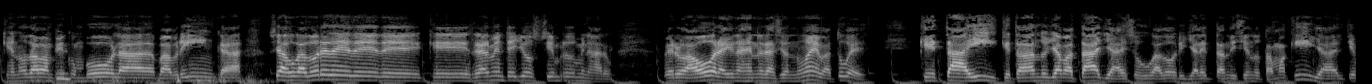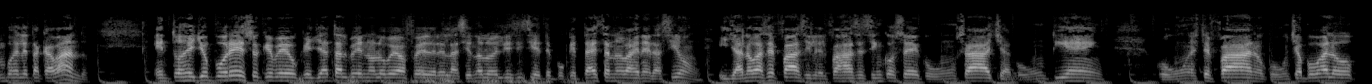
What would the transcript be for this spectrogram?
que no daban pie con bola, Babrinka. O sea, jugadores de, de, de que realmente ellos siempre dominaron. Pero ahora hay una generación nueva, tú ves que está ahí, que está dando ya batalla a esos jugadores y ya le están diciendo, estamos aquí, ya el tiempo se le está acabando. Entonces yo por eso es que veo que ya tal vez no lo veo a Federer haciéndolo del 17 porque está esa nueva generación y ya no va a ser fácil el fajarse 5C con un Sacha, con un Tien, con un Estefano, con un Chapo Balop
